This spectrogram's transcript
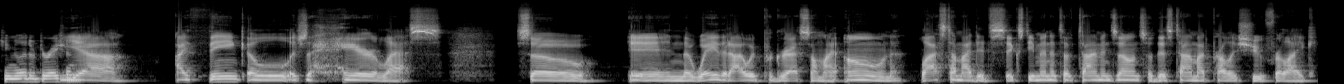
cumulative duration. Yeah, I think a, just a hair less. So, in the way that I would progress on my own, last time I did 60 minutes of time in zone. So, this time I'd probably shoot for like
